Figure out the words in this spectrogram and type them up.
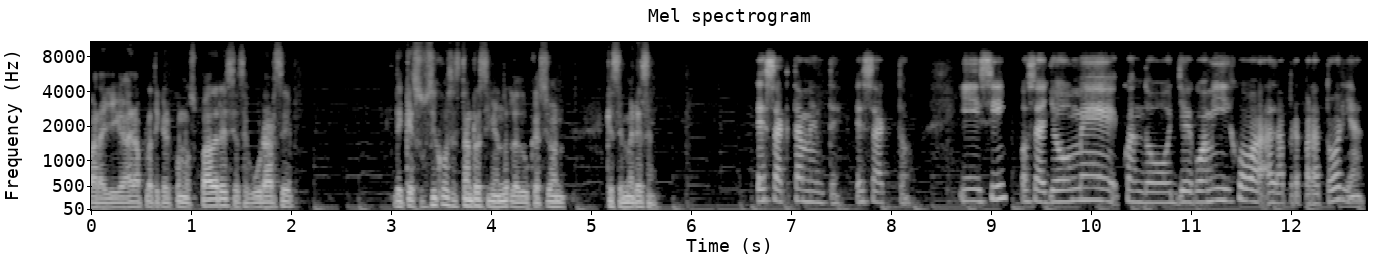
para llegar a platicar con los padres y asegurarse de que sus hijos están recibiendo la educación que se merecen. Exactamente, exacto. Y sí, o sea, yo me, cuando llegó a mi hijo a la preparatoria,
